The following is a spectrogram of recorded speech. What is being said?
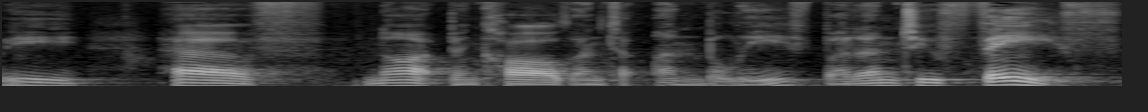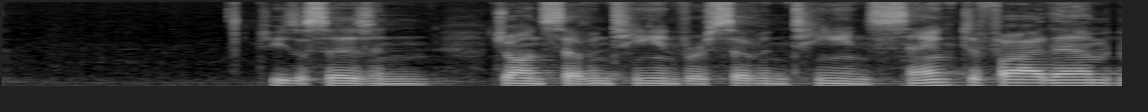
We have not been called unto unbelief, but unto faith. Jesus says in John 17, verse 17, sanctify them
